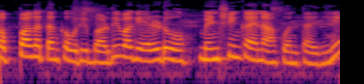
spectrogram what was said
ಕಪ್ಪಾಗೋ ತನಕ ಉರಿಬಾರ್ದು. ಇವಾಗ ಎರಡು ಮೆಣಸಿನ್ಕಾಯಿನ ಹಾಕ್ಕೊತಾ ಇದ್ದೀನಿ.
